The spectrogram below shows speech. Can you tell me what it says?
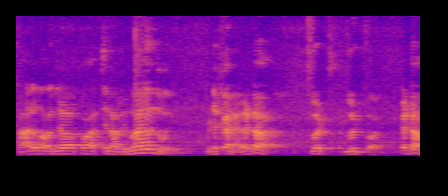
സാറ് പറഞ്ഞപ്പോ അച്ഛൻ അഭിമാനം തോന്നി. എടുക്കാനാ കേട്ടോ? ഗുഡ് ഗുഡ് ബോയ് കേട്ടോ?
